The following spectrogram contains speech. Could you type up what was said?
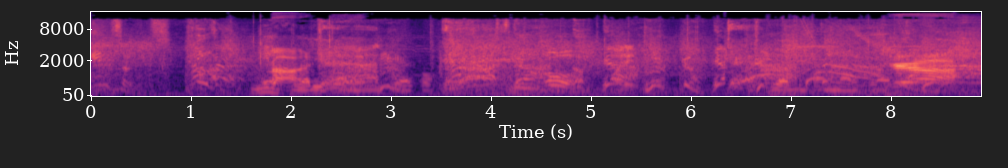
Insolence. Need a Ah, bloody automatic rifle. Oh, buddy. Rubbed automatic rifle.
